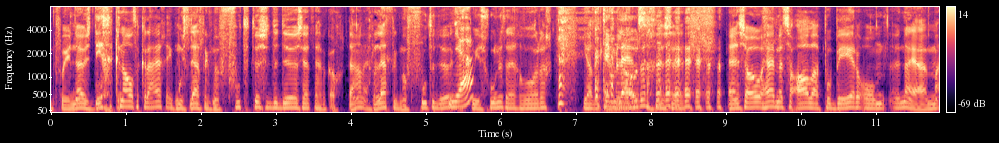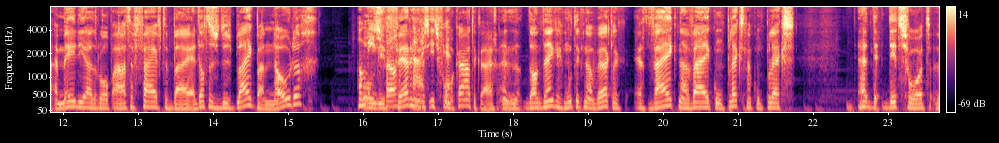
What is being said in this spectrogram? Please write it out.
voor je neus dichtgeknald te krijgen. Ik moest letterlijk mijn voet tussen de deur zetten. heb ik ook gedaan. Echt letterlijk mijn voeten deur. Heb Ja? Goede schoenen tegenwoordig. Die had ik nodig. Dus, eh, en zo hè, met z'n allen proberen om eh, nou ja, media erop, AT5 erbij. En dat is dus blijkbaar nodig om, die voor verhuurders iets voor ja. elkaar te krijgen. En dan denk ik, moet ik nou werkelijk echt wijk naar wijk, complex naar complex. Dit soort eh,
